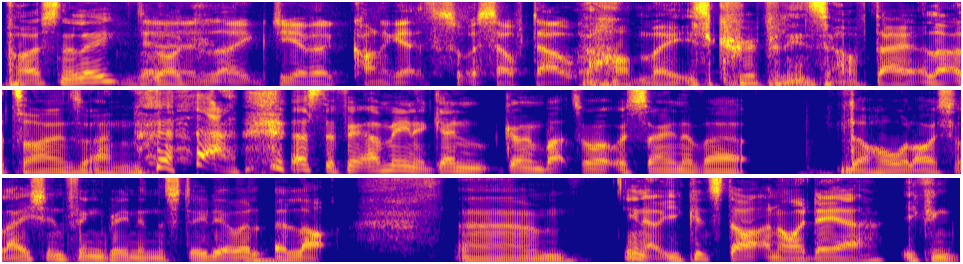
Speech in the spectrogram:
personally like like, do you ever kind of get sort of self doubt? Oh, mate, it's crippling self doubt a lot of times, man. That's the thing. I mean, again, going back to what we're saying about the whole isolation thing, being in the studio a, a lot. Um, you know, you can start an idea. You can,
